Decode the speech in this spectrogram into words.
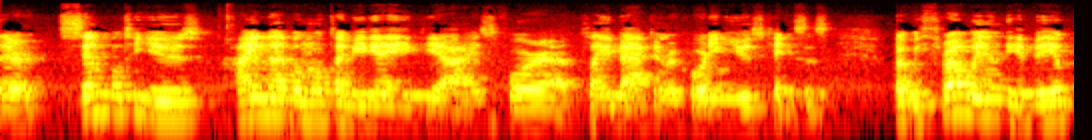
They're simple to use, high-level multimedia APIs for uh, playback and recording use cases. But we throw in the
